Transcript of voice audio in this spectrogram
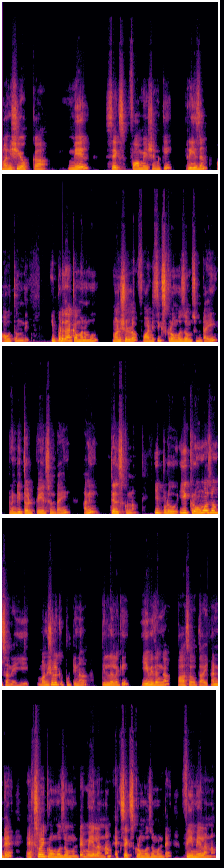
మనిషి యొక్క మేల్ సెక్స్ ఫార్మేషన్కి రీజన్ అవుతుంది. ఇప్పటిదాకా మనము మనుషుల్లో ఫార్టీ సిక్స్ క్రోమోజోమ్స్ ఉంటాయి ట్వంటీ థర్డ్ పేర్స్ ఉంటాయి అని తెలుసుకున్నాం. ఇప్పుడు ఈ క్రోమోజోమ్స్ అనేవి మనుషులకి పుట్టిన పిల్లలకి ఏ విధంగా పాస్ అవుతాయి? అంటే ఎక్స్వై క్రోమోజోమ్ ఉంటే మేల్ అన్నాం ఎక్స్ఎక్స్ క్రోమోజోమ్ ఉంటే ఫీమేల్ అన్నాం.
